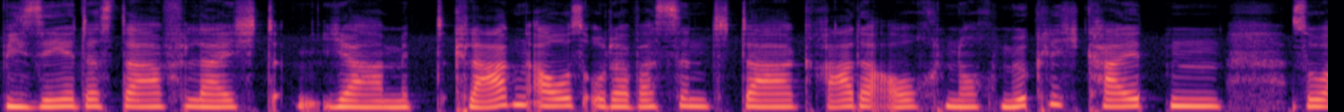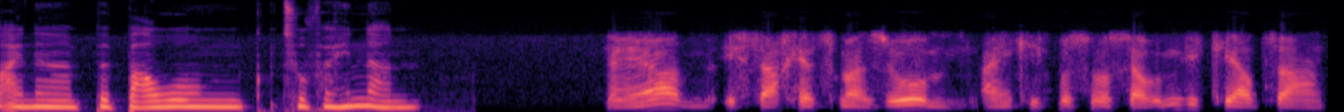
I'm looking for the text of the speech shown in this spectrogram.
wie sehe das da vielleicht ja mit Klagen aus oder was sind da gerade auch noch Möglichkeiten, so eine Bebauung zu verhindern? Naja, ich sage jetzt mal so, eigentlich muss man es da umgekehrt sagen.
